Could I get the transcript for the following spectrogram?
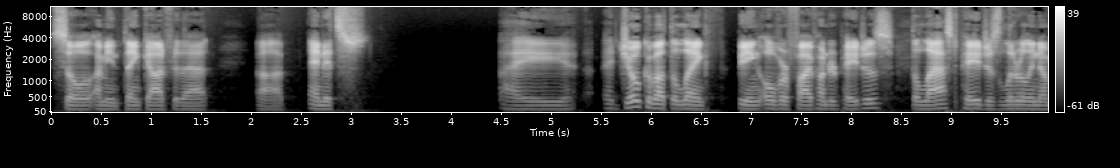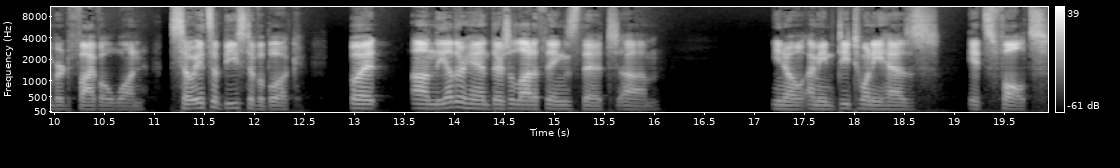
So I mean, thank God for that. Uh, and it's I I joke about the length being over 500 pages. The last page is literally numbered 501. So it's a beast of a book. But on the other hand, there's a lot of things that, um, you know, I mean, D20 has its faults,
